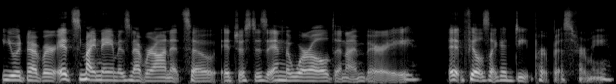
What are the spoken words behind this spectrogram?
you would never it's my name is never on it so it just is in the world and I'm very it feels like a deep purpose for me.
